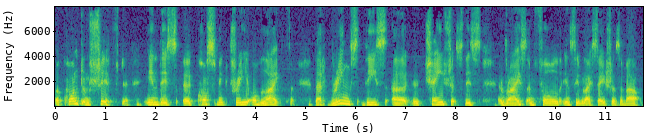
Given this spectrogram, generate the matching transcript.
a quantum shift in this uh, cosmic tree of life that brings these uh, changes, this rise and fall in civilizations about.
